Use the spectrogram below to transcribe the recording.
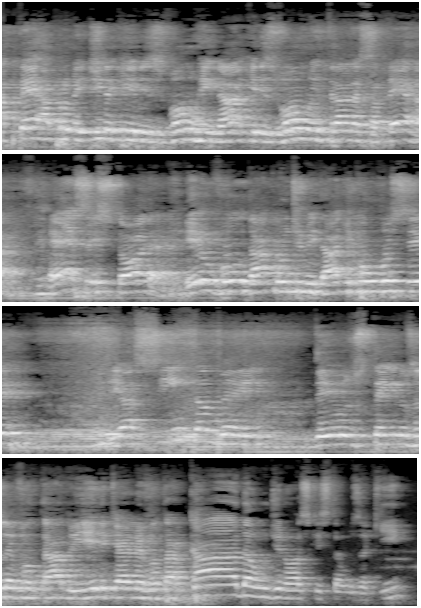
a terra prometida que eles vão reinar, que eles vão entrar nessa terra, essa história eu vou dar continuidade com você. E assim também Deus tem nos levantado e Ele quer levantar cada um de nós que estamos aqui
